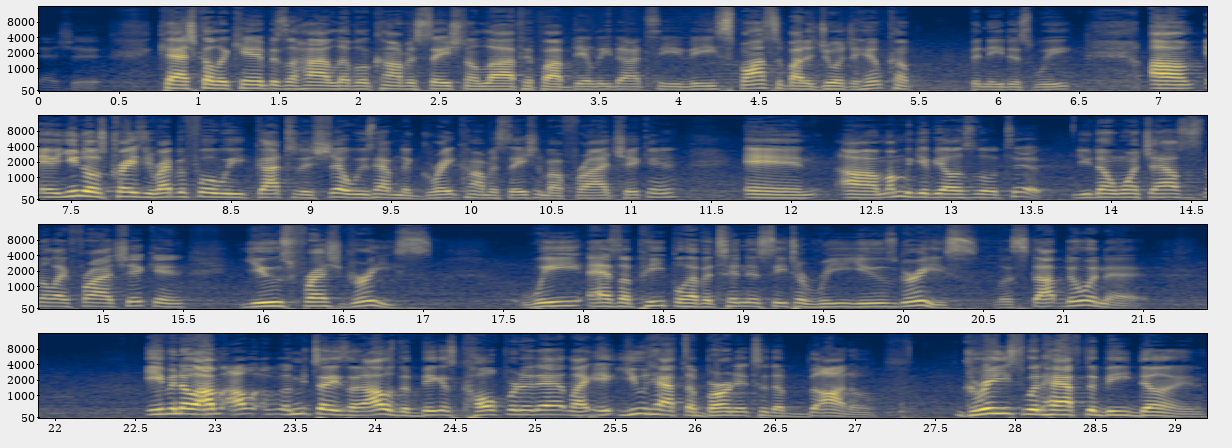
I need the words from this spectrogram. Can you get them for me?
That shit. Cash Color Camp is a high level conversation on livehip-hop-daily.tv, sponsored by the Georgia Hemp Company this week. Um, and you know it's crazy. Right before we got to the show, we was having a great conversation about fried chicken. And um, I'm gonna give y'all this little tip. You don't want your house to smell like fried chicken. Use fresh grease. We as a people have a tendency to reuse grease. Let's stop doing that. Even though I'm, I, let me tell you something, I was the biggest culprit of that. Like it, you'd have to burn it to the bottom. Grease would have to be done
